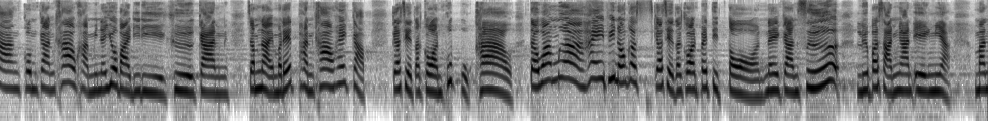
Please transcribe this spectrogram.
ทางกรมการข้าวค่ะมีนโยบายดีๆ คือการจำหน่ายเมล็ดพันธุ์ข้าวให้กับเกษตรกรผู้ปลูกข้าว แต่ว่าเมื่อให้พี่น้องเกษตรกรไปติดต่อในการซื้อหรือประสานงานเองเนี่ยมัน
